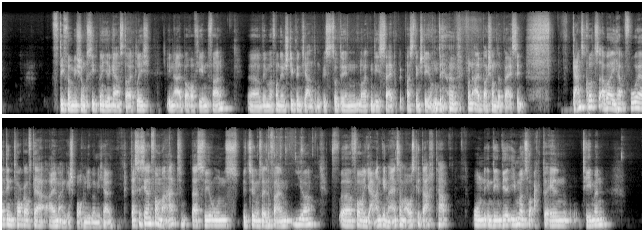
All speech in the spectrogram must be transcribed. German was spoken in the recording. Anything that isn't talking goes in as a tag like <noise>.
Die Vermischung sieht man hier ganz deutlich, in Alpbach auf jeden Fall. Äh, wenn man von den Stipendianten bis zu den Leuten, die seit fast Entstehung von Alpbach schon dabei sind. Ganz kurz, aber ich habe vorher den Talk auf der Alm angesprochen, lieber Michael. Das ist ja ein Format, das wir uns, beziehungsweise vor allem ihr, äh, vor Jahren gemeinsam ausgedacht habt und in dem wir immer zu aktuellen Themen,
